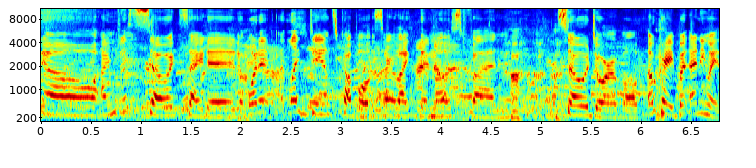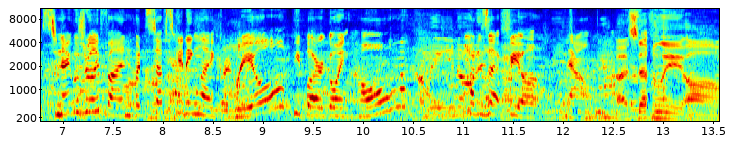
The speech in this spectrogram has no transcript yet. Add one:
know. I'm just so excited. What it, like dance couples are like the most fun. So adorable. Okay, but anyways, tonight was really fun. But stuff's getting like real. People are going home. How does that feel now? Uh, it's definitely um,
